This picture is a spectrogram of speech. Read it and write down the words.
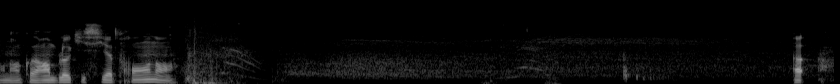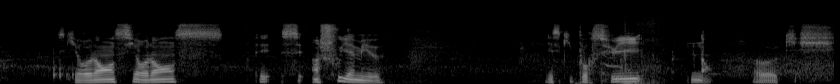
On a encore un bloc ici à prendre. Ah. Est-ce qu'il relance Il relance. Et c'est un chouïa mieux. Est-ce qu'il poursuit Non. Ok.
